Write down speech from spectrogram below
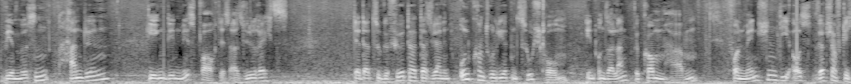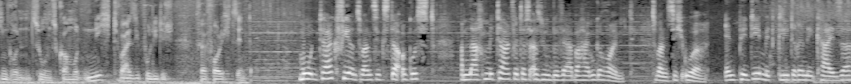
Wir müssen handeln gegen den Missbrauch des Asylrechts, der dazu geführt hat, dass wir einen unkontrollierten Zustrom in unser Land bekommen haben von Menschen, die aus wirtschaftlichen Gründen zu uns kommen und nicht, weil sie politisch verfolgt sind. Montag, 24. August, am Nachmittag wird das Asylbewerberheim geräumt. 20 Uhr. NPD-Mitglied René Kaiser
